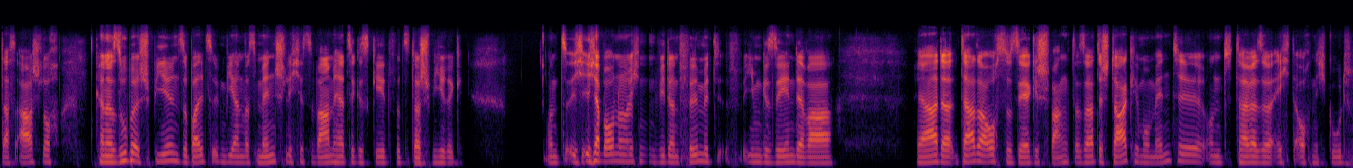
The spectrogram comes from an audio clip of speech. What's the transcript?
das Arschloch, kann er super spielen. Sobald es irgendwie an was Menschliches, Warmherziges geht, wird es da schwierig. Und ich, ich habe auch noch wieder einen Film mit ihm gesehen, der war, ja, da, da hat er auch so sehr geschwankt. Also er hatte starke Momente und teilweise echt auch nicht gut.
